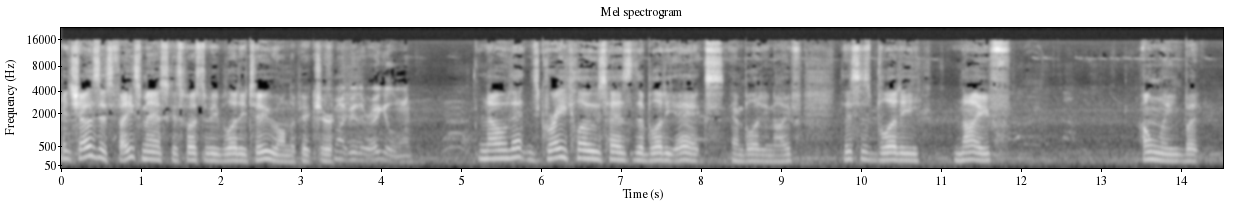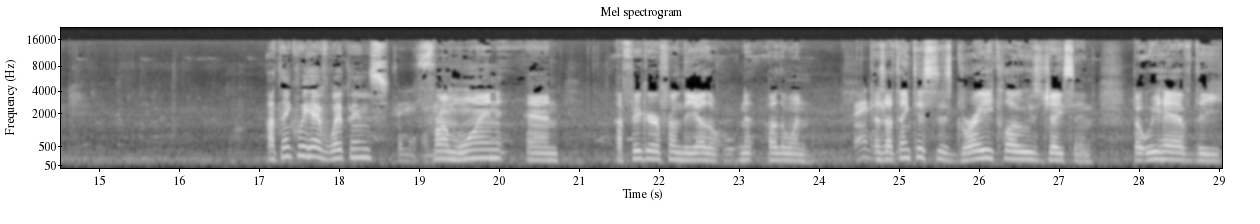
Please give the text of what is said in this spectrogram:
It shows his face mask is supposed to be bloody too on the picture. This might be the regular one. No, that gray clothes has the bloody axe and bloody knife. This is bloody knife only, but I think we have weapons From, on from one and a figure from the other other one. Because I think this is gray clothes Jason, but we have the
